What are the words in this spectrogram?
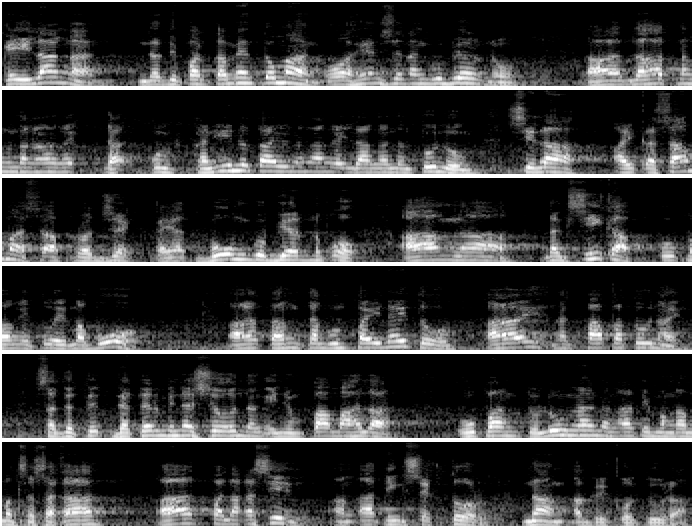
kailangan na departamento man o ahensya ng gobyerno Ah, lahat ng kung kanino tayo nangangailangan ng tulong, sila ay kasama sa project. Kaya buong gobyerno po ang ah, nagsikap upang ito ay mabuo. At ang tagumpay na ito ay nagpapatunay sa det- determinasyon ng inyong pamahalaan upang tulungan ang ating mga magsasaka at palakasin ang ating sektor ng agrikultura.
